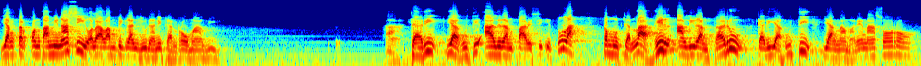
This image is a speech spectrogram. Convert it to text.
yang terkontaminasi oleh alam pikiran Yunani dan Romawi. Nah, dari Yahudi aliran Parisi itulah kemudian lahir aliran baru dari Yahudi yang namanya Nasoro.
